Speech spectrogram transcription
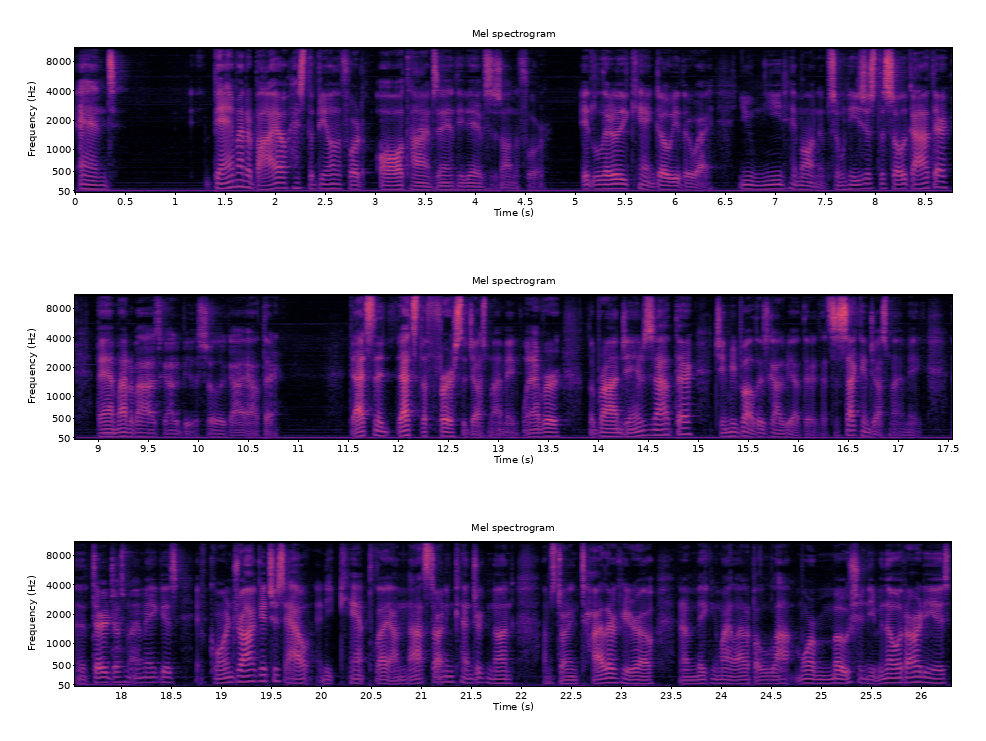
And Bam Adebayo has to be on the floor at all times, Anthony Davis is on the floor. It literally can't go either way. You need him on him. So when he's just the solo guy out there, Bam Adebayo's got to be the solo guy out there. That's the that's the first adjustment I make. Whenever LeBron James is out there, Jimmy Butler's got to be out there. That's the second adjustment I make. And the third adjustment I make is if Goran Dragic is out and he can't play, I'm not starting Kendrick Nunn. I'm starting Tyler Herro, and I'm making my lineup a lot more motion, even though it already is,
